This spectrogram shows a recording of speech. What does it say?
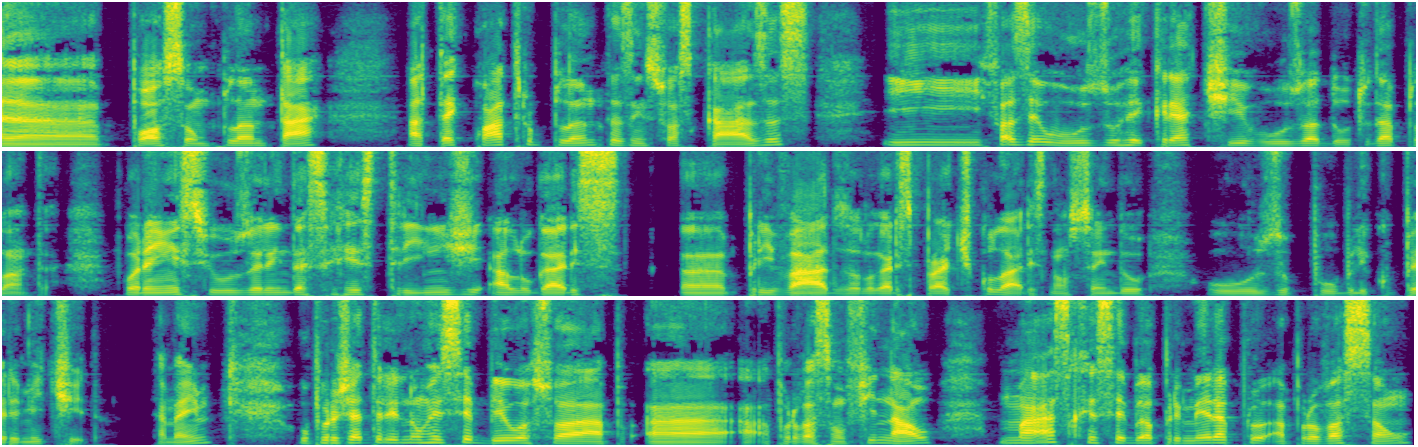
uh, possam plantar até quatro plantas em suas casas e fazer o uso recreativo, o uso adulto da planta. Porém, esse uso ainda se restringe a lugares uh, privados, a lugares particulares, não sendo o uso público permitido. Tá bem? O projeto ele não recebeu a sua a, a aprovação final, mas recebeu a primeira aprovação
